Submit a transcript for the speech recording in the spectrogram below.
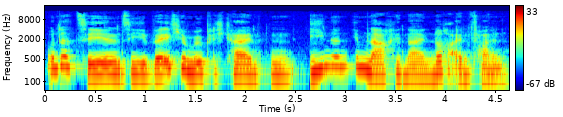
und erzählen Sie, welche Möglichkeiten Ihnen im Nachhinein noch einfallen.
